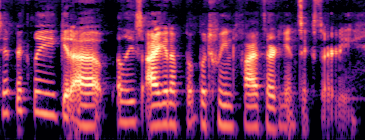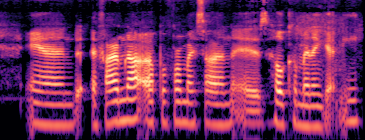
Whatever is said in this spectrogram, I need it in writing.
typically get up, at least I get up between 5:30 and 6:30. And if I'm not up before my son is, he'll come in and get me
